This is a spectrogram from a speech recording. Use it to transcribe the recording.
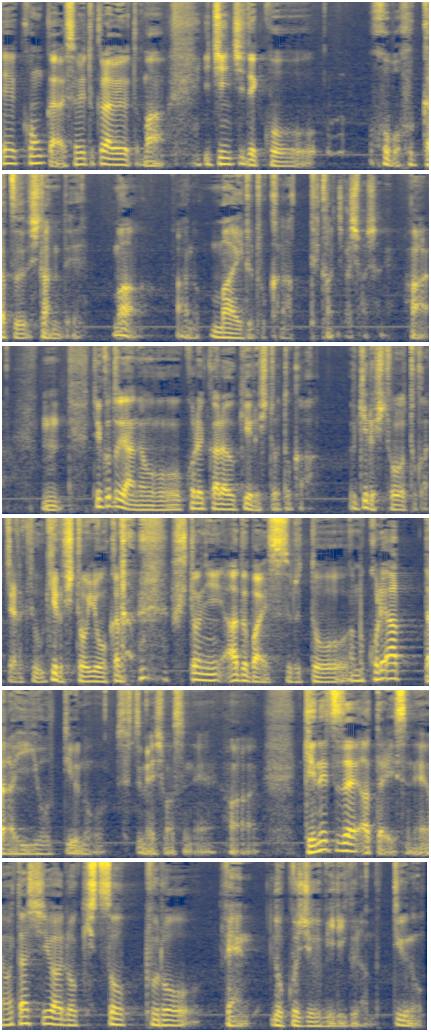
で今回はそれと比べるとまあ1日でこうほぼ復活したんでまああのマイルドかなって感じがしましたね。はい、うん、ということであのこれから受ける人とか受ける人とかじゃなくて受ける人用から 人にアドバイスするとあこれあったらいいよっていうのを説明しますね、はい、解熱剤あったらいいですね。私はロキソプロフェン 60mg っていうのを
